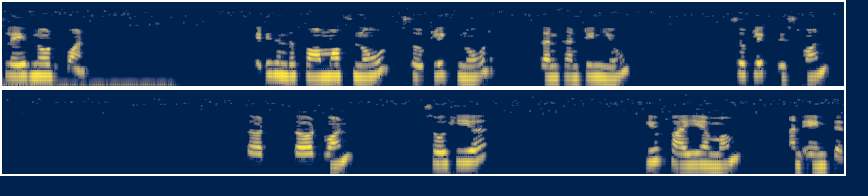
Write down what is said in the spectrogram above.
Slave node 1 it is in the form of node so click node then continue. So click this one. Third third one. So here give 5 mm and enter.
